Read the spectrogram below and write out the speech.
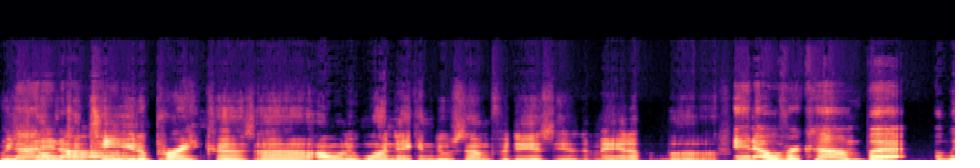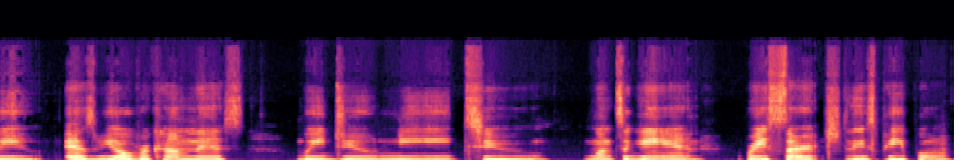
We Not just at gonna continue all. to pray because uh only one that can do something for this is the man up above. And overcome, but we, as we overcome this, we do need to once again research these people,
